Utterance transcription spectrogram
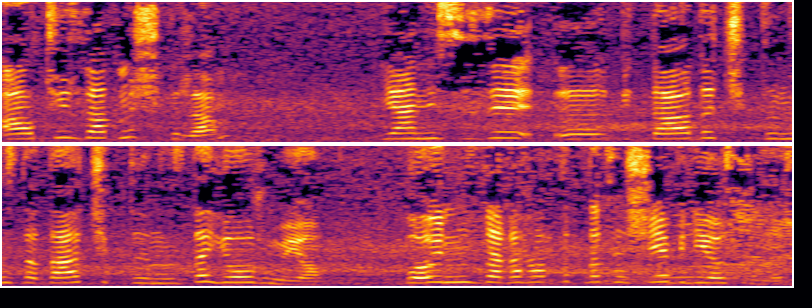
660 gram. Yani sizi e, bir dağda çıktığınızda, dağa çıktığınızda yormuyor. Boynunuzda rahatlıkla taşıyabiliyorsunuz.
